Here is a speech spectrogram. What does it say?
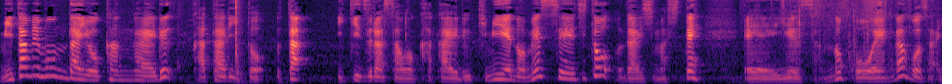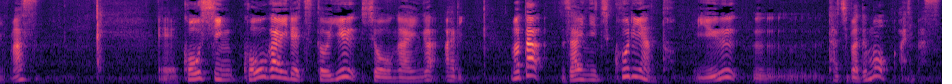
見た目問題を考える語りと歌生きづらさを抱える君へのメッセージと題しまして、えー、ゆうさんの講演がございます、えー、後進口外列という障害がありまた在日コリアンという立場でもあります。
